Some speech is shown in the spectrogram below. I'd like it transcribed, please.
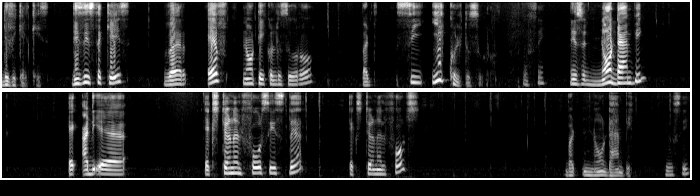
difficult case. This is the case where f not equal to 0, but c equal to 0 you see there is no damping. Uh, external force is there external force, but no damping. You see?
